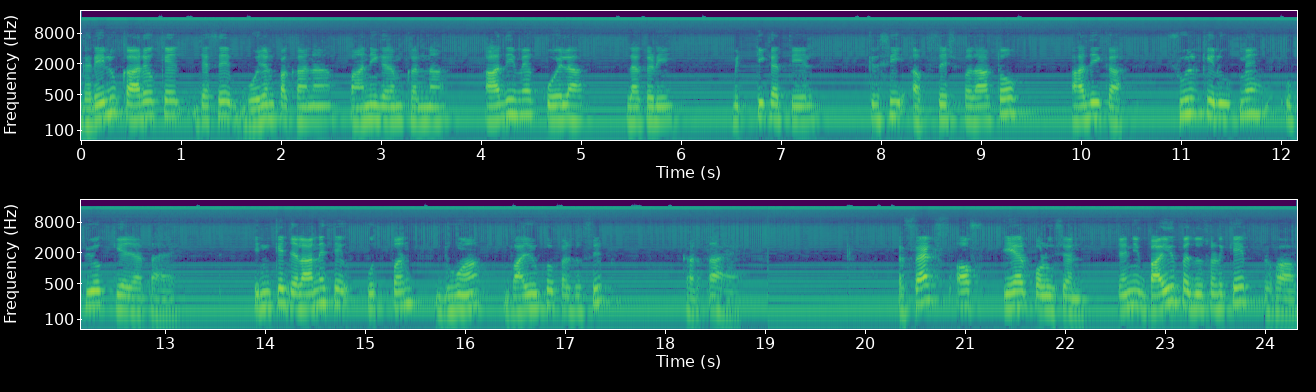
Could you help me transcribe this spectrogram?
घरेलू कार्यों के जैसे भोजन पकाना, पानी गर्म करना, आदि में कोयला, लकड़ी, मिट्टी का तेल, कृषि अवशिष्ट पदार्थों आदि का फ्यूल के रूप में उपयोग किया जाता है। इनके जलाने से उत्पन्न धुआँ वायु को प्रदूषित करता है। इफेक्ट्स ऑफ़ एयर पोल्यूशन यानी वायु प्रदूषण के प्रभाव।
